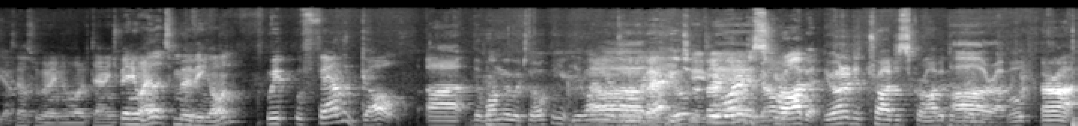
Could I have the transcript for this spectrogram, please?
Yeah. So else we would have been in a lot of damage. But anyway, let's moving on. We we found the goal. Uh, the one we were talking. The one you were Oh, talking back about. Do you want to describe it? Do you want to try to describe it to people? all right. Well, All right.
